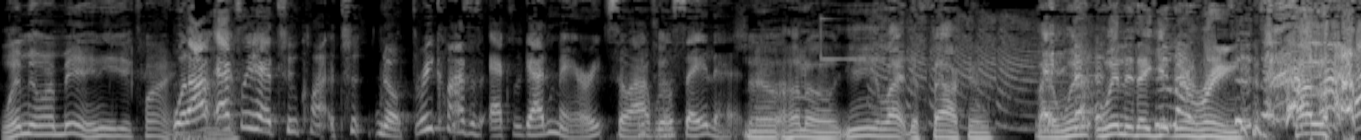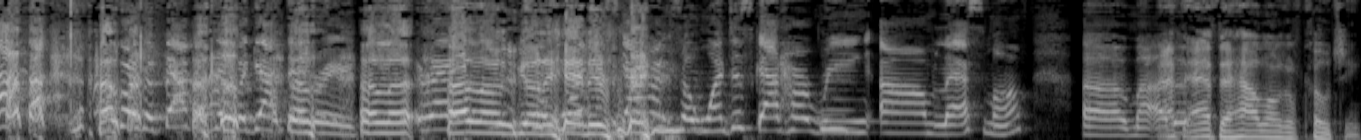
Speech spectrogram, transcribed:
women or men, any of your clients. Well, I've you know? actually had two clients, two, no, three clients have actually gotten married. So I will say that. No, hold on. You ain't like the Falcon. Like when when did they get their ring? How long, of course, the Falcons never got that ring. how long, Right? how long ago they So had one their just got her- ring? so one just got her ring um last month. Uh, my after, other after how long of coaching?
